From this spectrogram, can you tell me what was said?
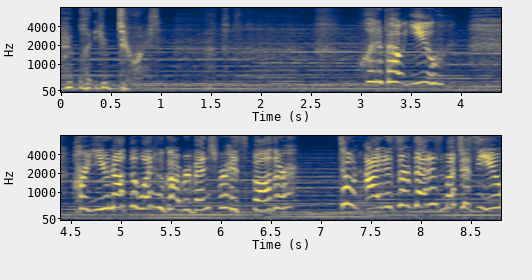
Can't let you do it. What about you? Are you not the one who got revenge for his father? Don't I deserve that as much as you?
